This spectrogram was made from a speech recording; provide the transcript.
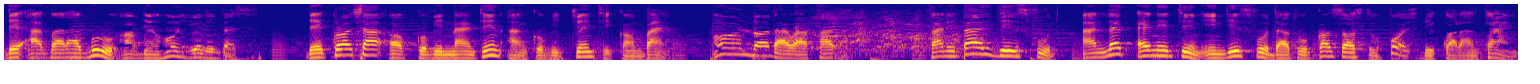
the Agbaragburu of the whole universe, the crusher of COVID-19 and COVID-20 combined. Oh Lord our Father, sanitize this food and let anything in this food that will cause us to push be quarantined.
